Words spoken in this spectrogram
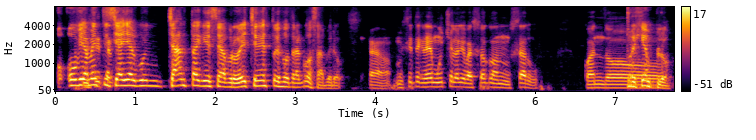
obviamente, si hay algún chanta que se aproveche de esto, es otra cosa, pero. me hiciste creer mucho lo que pasó con Sadu. Cuando, por ejemplo,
